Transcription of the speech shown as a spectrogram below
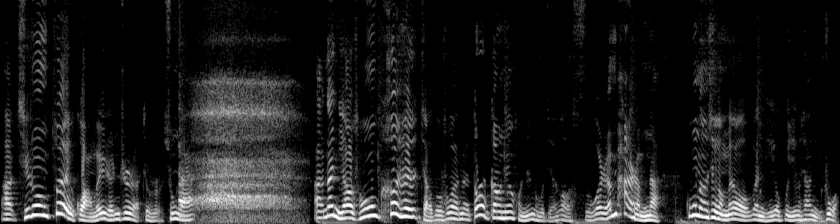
啊。其中最广为人知的就是凶宅啊。那你要从科学角度说，那都是钢筋混凝土结构，死过人怕什么呢？功能性没有问题，又不影响你住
